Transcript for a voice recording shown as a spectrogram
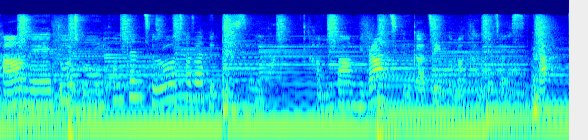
다음에 또 좋은 콘텐츠로 찾아뵙겠습니다. 감사합니다. 지금까지 음악 한계자였습니다.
